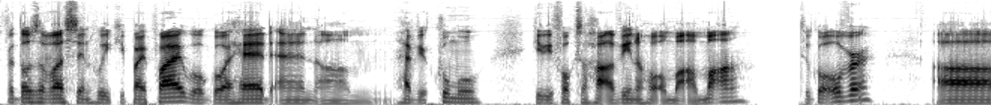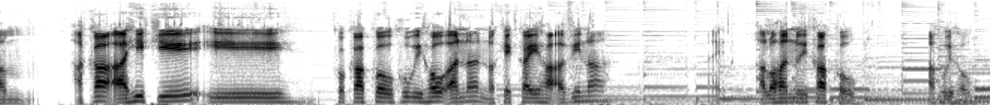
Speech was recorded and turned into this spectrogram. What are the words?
for those of us in Huiki Pai Pai, we'll go ahead and um, have your kumu give you folks a ha'avina ho'oma'a ma'a to go over. Um, aka ahiki i Ko kākou hui hou ana no ke kai haawina. Aloha nui kākou. A hui hou.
